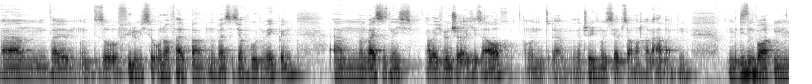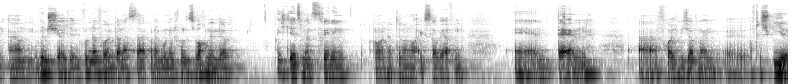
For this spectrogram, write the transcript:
ähm, weil und so fühle mich so unaufhaltbar und weiß, dass ich auf einem guten Weg bin. Ähm, man weiß es nicht, aber ich wünsche euch es auch und ähm, natürlich muss ich selbst auch noch dran arbeiten. Und mit diesen Worten ähm, wünsche ich euch einen wundervollen Donnerstag und ein wundervolles Wochenende. Ich gehe jetzt mal ins Training und habe dann noch extra werfen. And then äh, freue ich mich auf, mein, äh, auf das Spiel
